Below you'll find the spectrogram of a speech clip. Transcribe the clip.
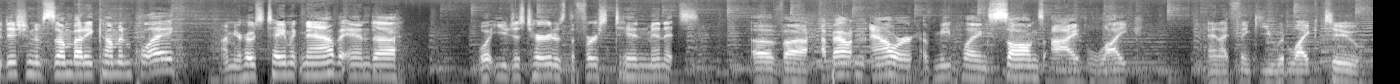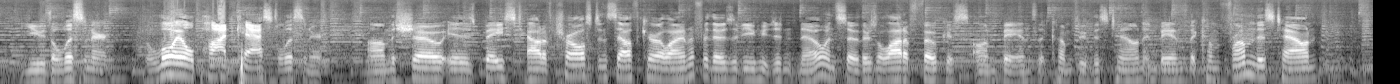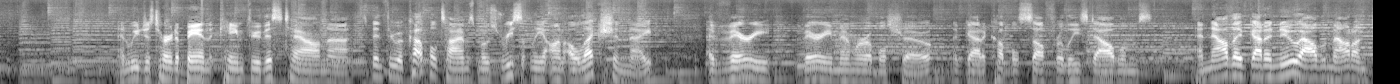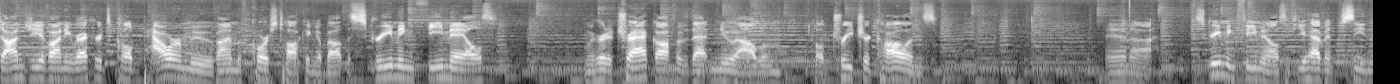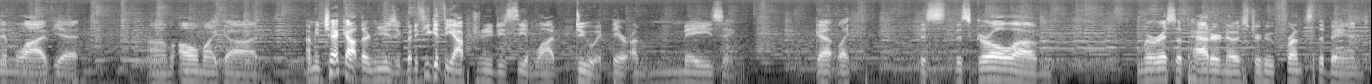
edition of Somebody Come and Play. I'm your host, Tay McNabb, and uh, what you just heard was the first 10 minutes of uh, about an hour of me playing songs I like, and I think you would like too. You, the listener, the loyal podcast listener. Um, the show is based out of Charleston, South Carolina, for those of you who didn't know, and so there's a lot of focus on bands that come through this town and bands that come from this town. And we just heard a band that came through this town. Uh, it's been through a couple times, most recently on election night. A very, very memorable show. They've got a couple self released albums. And now they've got a new album out on Don Giovanni Records called Power Move. I'm, of course, talking about the Screaming Females. We heard a track off of that new album called Treacher Collins. And uh, Screaming Females, if you haven't seen them live yet, um, oh my god. I mean, check out their music, but if you get the opportunity to see them live, do it. They're amazing. Got like this this girl, um, Marissa Paternoster, who fronts the band.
